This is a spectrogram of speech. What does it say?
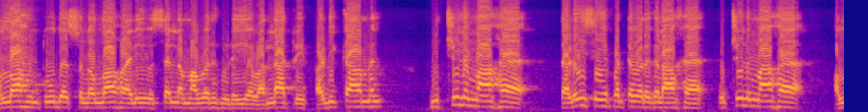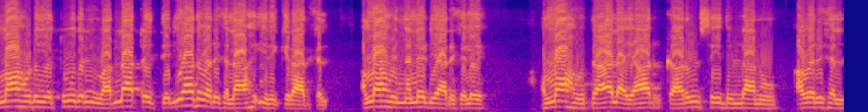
அல்லாஹின் தூதர் ஸல்லல்லாஹு அலி வசல்லம் அவர்களுடைய வரலாற்றை படிக்காமல் முற்றிலுமாக தடை செய்யப்பட்டவர்களாக முற்றிலுமாக அல்லாஹுடைய தூதரின் வரலாற்றை தெரியாதவர்களாக இருக்கிறார்கள். அல்லாஹின் நல்லடியார்களே அல்லாஹு தாலா யாருக்கு அருள் செய்துள்ளானோ அவர்கள்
